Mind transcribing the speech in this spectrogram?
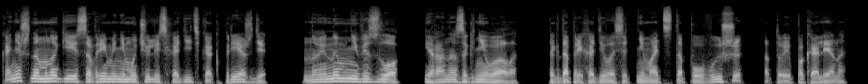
Конечно, многие со временем учились ходить как прежде, но иным не везло, и рана загнивала. Тогда приходилось отнимать стопу выше, а то и по колено.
